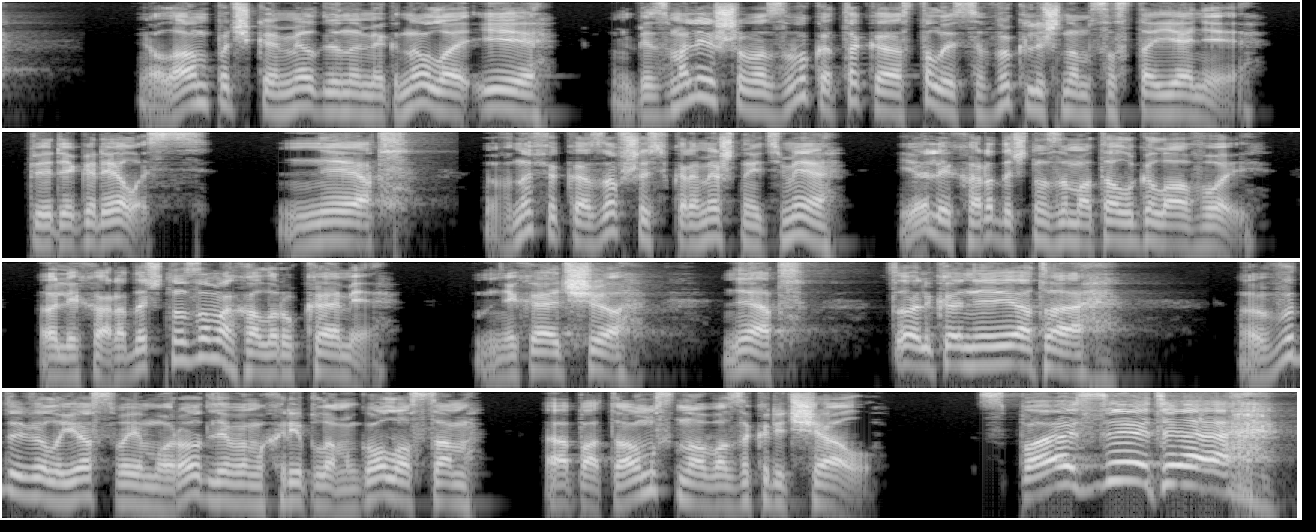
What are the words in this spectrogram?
Лампочка медленно мигнула и... Без малейшего звука так и осталась в выключенном состоянии. Перегрелась. «Нет!» Вновь оказавшись в кромешной тьме, я лихорадочно замотал головой. Лихорадочно замахал руками. «Не хочу! Нет! Только не это!» Выдавил я своим уродливым хриплым голосом, а потом снова закричал. «Спасите!»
